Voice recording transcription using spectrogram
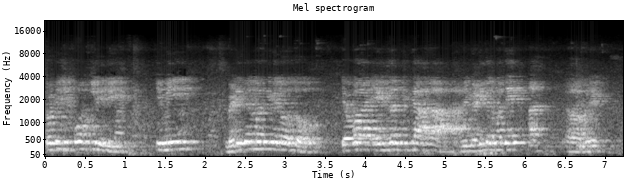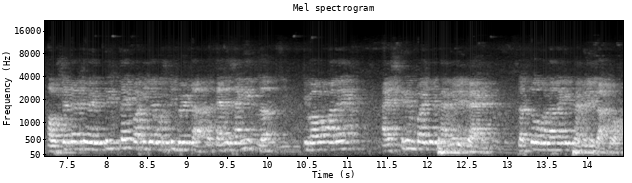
छोटीशी पोस्ट लिहिली की मी मेडिकलमध्ये गेलो होतो. तेव्हा एक जर तिथे आला आणि मेडिकलमध्ये म्हणजे औषधाच्या व्यतिरिक्तही बाकीच्या गोष्टी भेटतात. तर त्याने सांगितलं की बाबा मला एक आईस्क्रीम पाहिजे फॅमिली पॅक तर तो म्हणाला की फॅमिली दाखवा.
